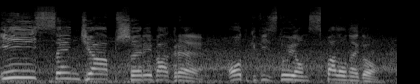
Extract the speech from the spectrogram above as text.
I sędzia przerywa grę, odgwizdując spalonego.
